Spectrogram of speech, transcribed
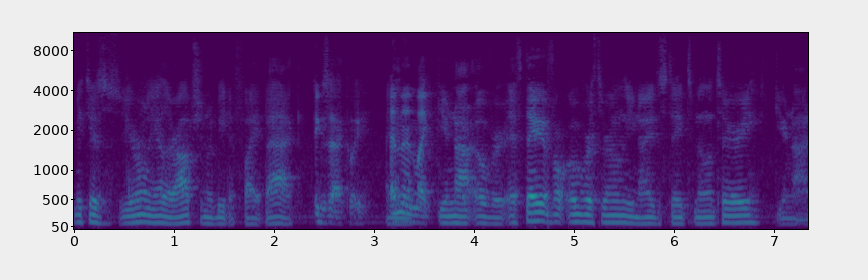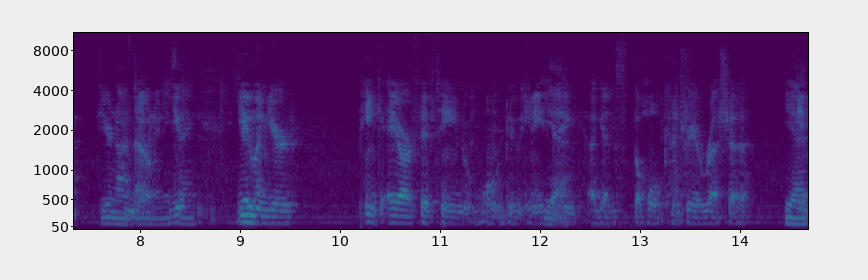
because your only other option would be to fight back. Exactly. And, then like you're not over. If they have overthrown the United States military, you're not you're not no, doing you, anything. you You're- and your pink AR-15 won't do anything against the whole country of Russia yeah, your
